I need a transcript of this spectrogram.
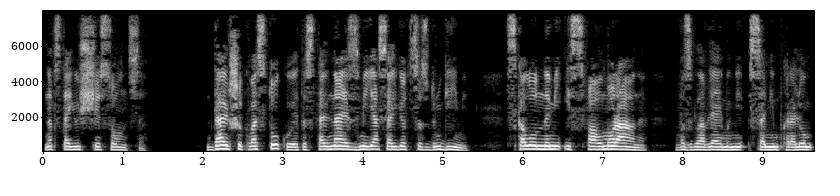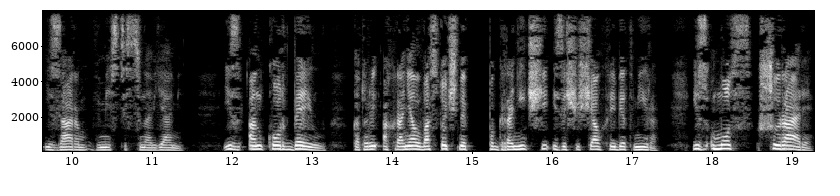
на встающее солнце. Дальше, к востоку, эта стальная змея сольется с другими, с колоннами из Фалморана, возглавляемыми самим королем Изаром вместе с сыновьями, из Анкордейл, который охранял восточное пограничье и защищал хребет мира, из Мос-Шираре,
